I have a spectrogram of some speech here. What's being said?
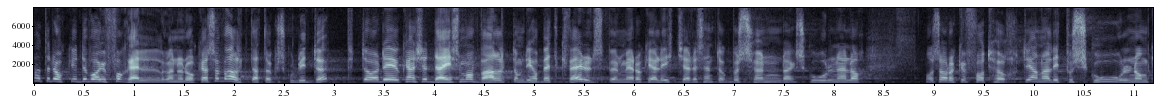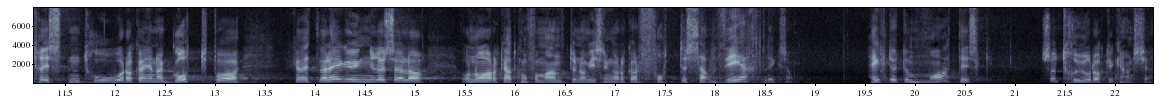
At dere, Det var jo foreldrene deres som valgte at dere skulle bli døpt. og Det er jo kanskje de som har valgt om de har bedt kveldsbønn med dere eller ikke. Eller sendt dere på søndagsskolen. eller og så har dere fått hørt gjerne litt på skolen om kristen tro, og dere har gjerne gått på hva vet jeg, Yngres, eller, og nå har dere hatt konfirmantundervisning, og dere har fått det servert. liksom. Helt automatisk så tror dere kanskje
